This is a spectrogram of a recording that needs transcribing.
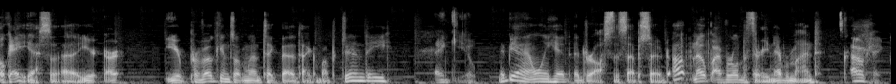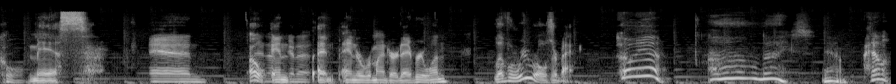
Okay, yes. Uh, you're are, you're provoking, so I'm going to take that attack of opportunity. Thank you. Maybe I only hit Adros this episode. Oh, nope. I've rolled a three. Never mind. Okay, cool. Miss. And Oh, and, gonna- and and a reminder to everyone: level rerolls are back. oh yeah. oh, nice. Yeah. I don't.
